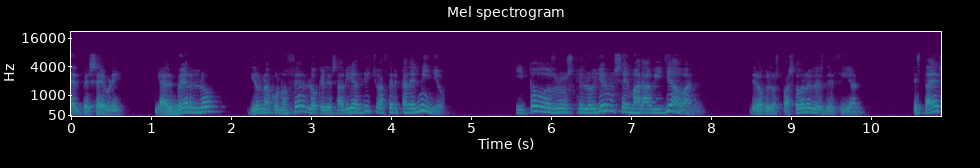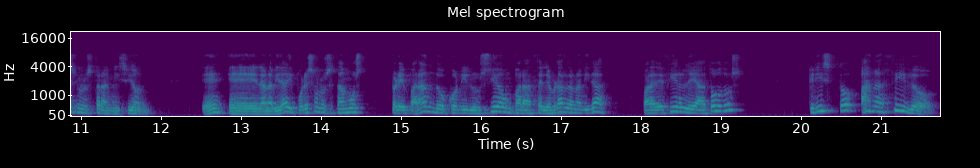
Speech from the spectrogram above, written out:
el pesebre. Y al verlo, dieron a conocer lo que les habían dicho acerca del niño. Y todos los que lo oyeron se maravillaban de lo que los pastores les decían. Esta es nuestra misión ¿eh? en la Navidad y por eso nos estamos preparando con ilusión para celebrar la Navidad, para decirle a todos, Cristo ha nacido,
